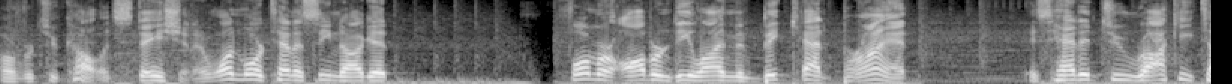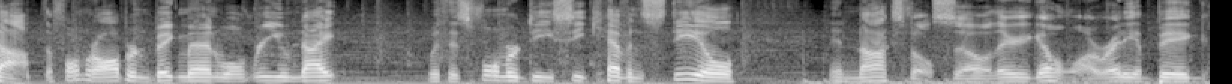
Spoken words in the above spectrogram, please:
over to College Station. And one more Tennessee nugget former Auburn D lineman Big Cat Bryant is headed to Rocky Top. The former Auburn big man will reunite with his former DC Kevin Steele in Knoxville. So there you go. Already a big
